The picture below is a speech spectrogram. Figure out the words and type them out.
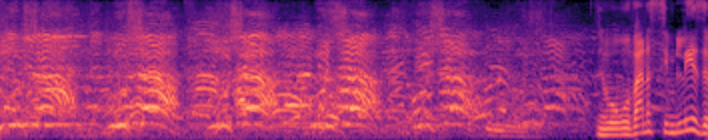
בושה! בושה! בושה! בושה! בושה! במובן הסמלי זה,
